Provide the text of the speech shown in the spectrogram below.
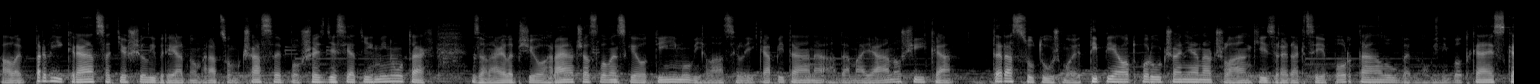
ale prvýkrát sa tešili v riadnom hracom čase po 60 minútach. Za najlepšieho hráča slovenského týmu vyhlásili kapitána Adama Jánošíka. Teraz sú tu už moje tipy a odporúčania na články z redakcie portálu webnoviny.sk.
